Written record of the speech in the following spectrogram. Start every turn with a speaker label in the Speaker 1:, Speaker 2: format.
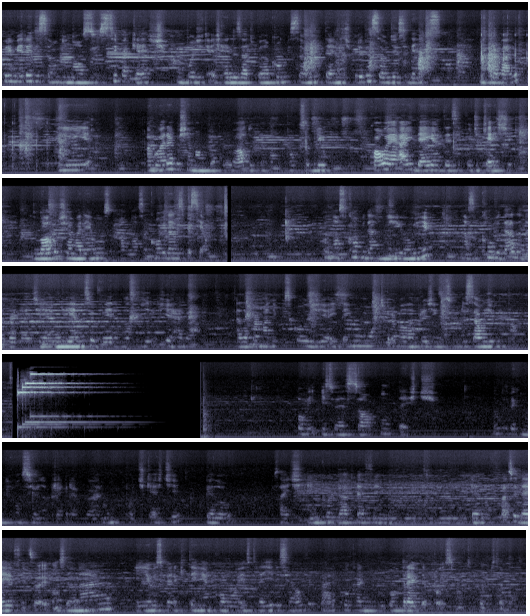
Speaker 1: primeira edição do nosso CIPACast, um podcast realizado pela Comissão Interna de Prevenção de Acidentes no Trabalho. E agora eu vou chamar um pouco o Aldo para falar um pouco sobre qual é a ideia desse podcast. Logo chamaremos a nossa convidada especial. O nosso convidado de hoje, nossa convidada, na verdade, é a Milena Silveira, nossa de RH ela é formada em psicologia e tem muito para falar pra gente sobre saúde mental. Oi, isso é só um teste. Vamos ver como que funciona para gravar um podcast pelo site anchor.fm. Eu não faço ideia se isso vai funcionar e eu espero que tenha como extrair esse áudio para colocar no Google Drive depois, quando for precisar.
